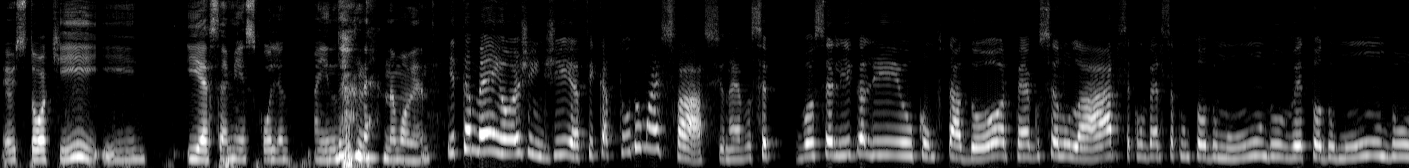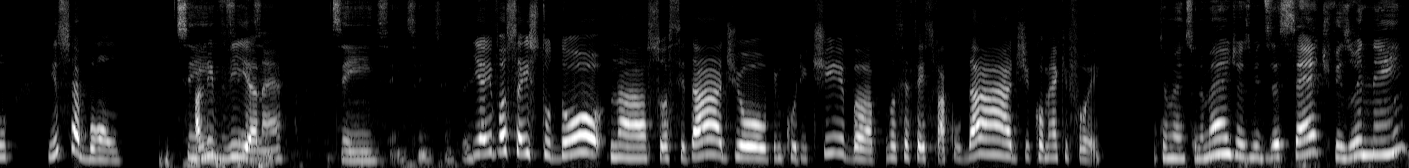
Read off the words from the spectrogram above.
eu estou aqui e, e essa é a minha escolha ainda, né, no momento. E também hoje em dia fica tudo mais fácil, né? Você você liga ali o computador, pega o celular, você conversa com todo mundo, vê todo mundo. Isso é bom. Sim, Alivia, sim, né? Sim, sim, sim, sempre. E aí você estudou na sua cidade ou em Curitiba? Você fez faculdade? Como é que foi? Eu terminei o ensino médio em 2017, fiz o Enem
